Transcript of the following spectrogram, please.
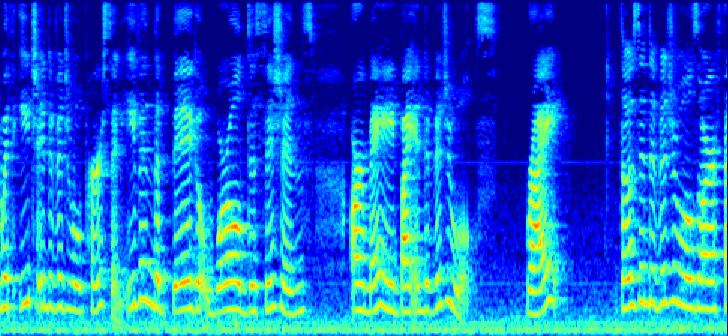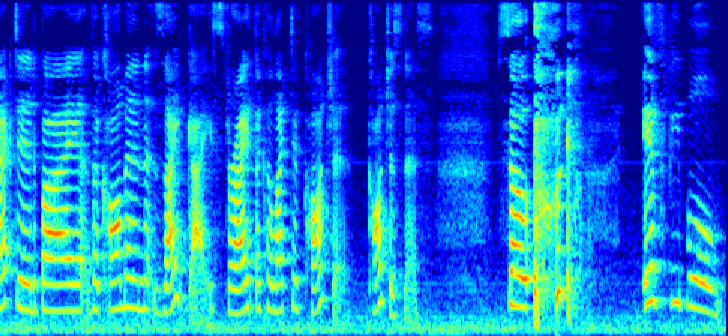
with each individual person. Even the big world decisions are made by individuals, right? Those individuals are affected by the common zeitgeist, right? The collective conscious consciousness. So if people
